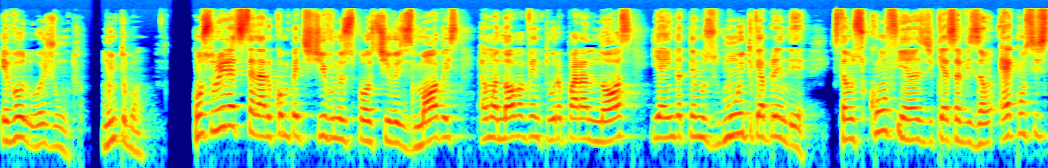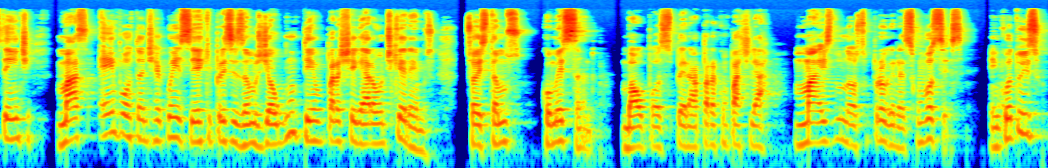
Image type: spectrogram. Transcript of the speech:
evolua junto. Muito bom. Construir esse cenário competitivo nos dispositivos móveis é uma nova aventura para nós e ainda temos muito que aprender. Estamos confiantes de que essa visão é consistente, mas é importante reconhecer que precisamos de algum tempo para chegar aonde queremos. Só estamos começando. Mal posso esperar para compartilhar mais do nosso progresso com vocês. Enquanto isso,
